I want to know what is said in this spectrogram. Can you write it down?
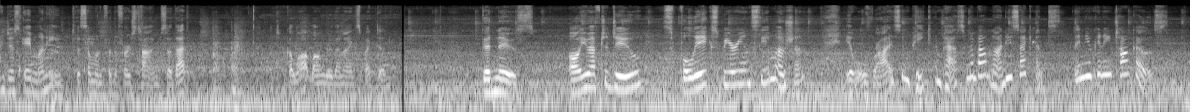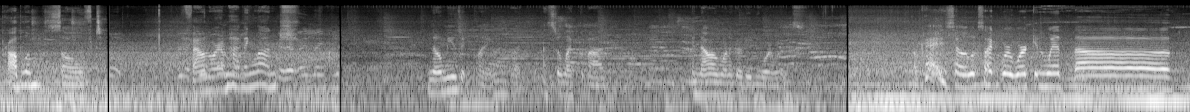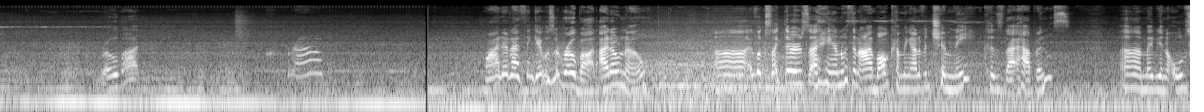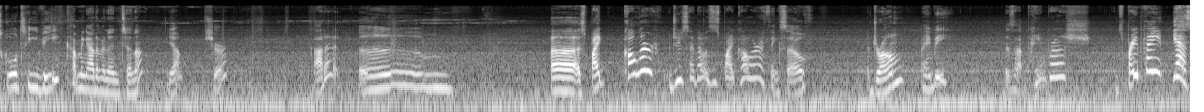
I just gave money to someone for the first time, so that took a lot longer than I expected. Good news. All you have to do is fully experience the emotion. It will rise and peak and pass in about 90 seconds. Then you can eat tacos. Problem solved. Found where I'm having lunch. No music playing, but I still like the vibe. And now I want to go to New Orleans. Okay, so it looks like we're working with uh, robot crab. Why did I think it was a robot? I don't know. Uh, it looks like there's a hand with an eyeball coming out of a chimney, because that happens. Uh, maybe an old school TV coming out of an antenna. Yep, sure. Got it. Um, uh, a spike collar? Would you say that was a spike collar? I think so. A drum, maybe? Is that paintbrush? Spray paint? Yes!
